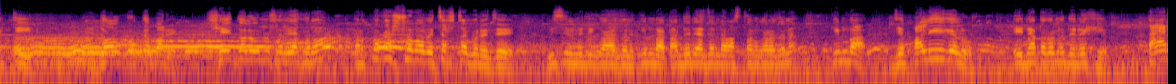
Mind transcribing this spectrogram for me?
একটি দল করতে পারে। সেই দলের অনুসারে এখনও তার প্রকাশ্যভাবে চেষ্টা করে যে মিছিল মিটিং করার জন্য কিংবা তাদের এজেন্ডা বাস্তবায়ন করার জন্য কিংবা যে পালিয়ে গেল এই নেতাকর্মীদের রেখে তার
